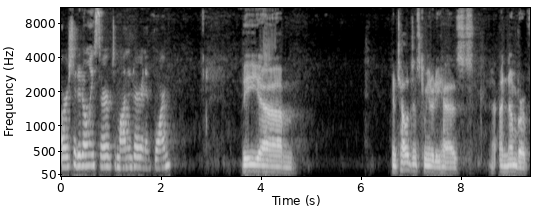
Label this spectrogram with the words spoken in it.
or should it only serve to monitor and inform? The um, intelligence community has a number of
